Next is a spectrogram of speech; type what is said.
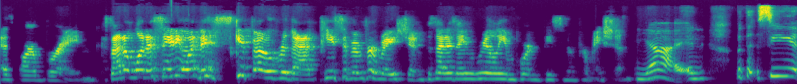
as our brain. Because I don't want to say anyone to skip over that piece of information because that is a really important piece of information. Yeah. And, but the, see,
